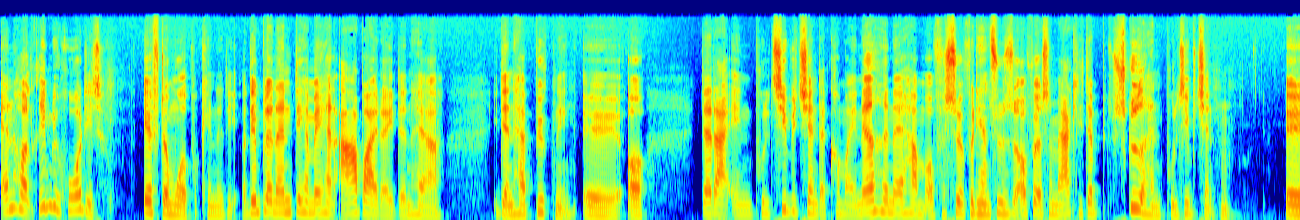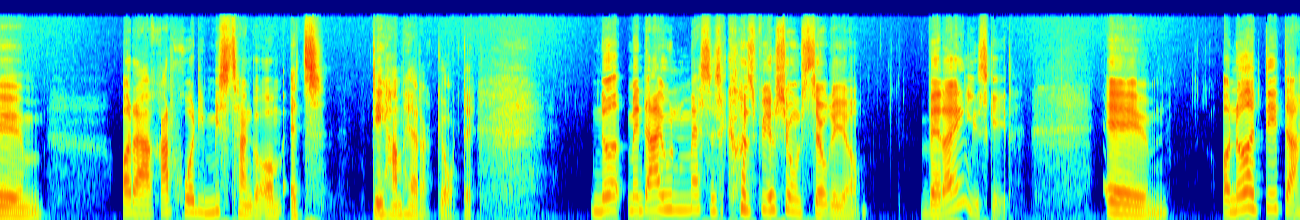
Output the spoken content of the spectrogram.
anholdt rimelig hurtigt efter mordet på Kennedy. Og det er blandt andet det her med, at han arbejder i den her, i den her bygning. Øh, og da der er en politibetjent, der kommer i nærheden af ham og forsøger, fordi han synes, at opfører sig mærkeligt, der skyder han politibetjenten. Øhm, og der er ret hurtig mistanke om, at det er ham her, der har gjort det. Noget, men der er jo en masse konspirationsteorier om, hvad der egentlig skete. Øhm, og noget af det, der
